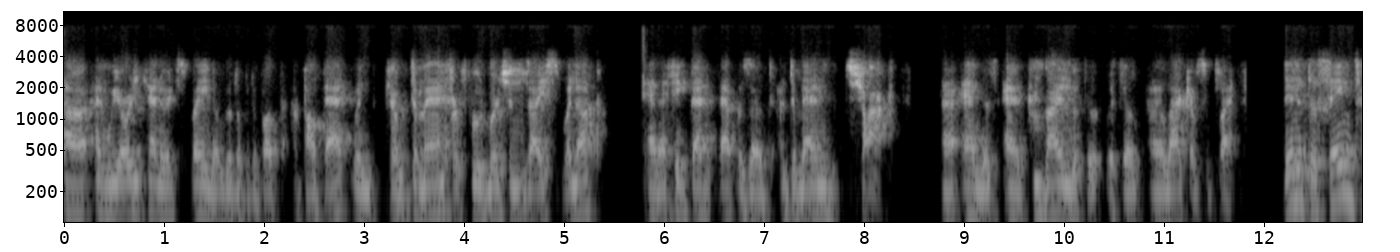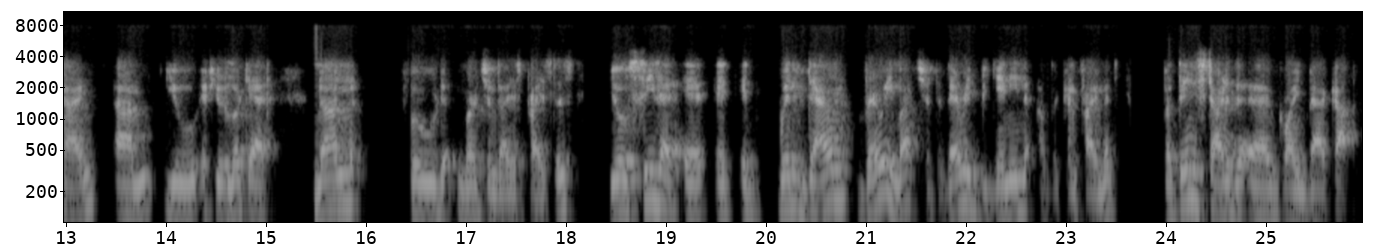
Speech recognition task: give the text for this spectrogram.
Uh, and we already kind of explained a little bit about, about that when demand for food merchandise went up. And I think that that was a, a demand shock uh, and, and combined with the, with the uh, lack of supply. Then at the same time, um, you if you look at non-food merchandise prices, you'll see that it, it, it, went down very much at the very beginning of the confinement, but then started uh, going back up.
